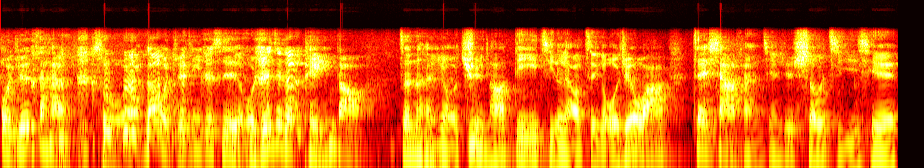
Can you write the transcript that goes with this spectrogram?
我觉得这还不错哎。那我决定就是，我觉得这个频道真的很有趣。然后第一集聊这个，我觉得我要在下凡间去收集一些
